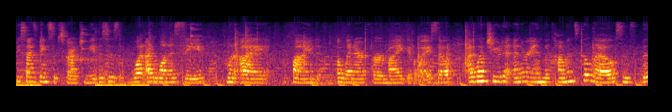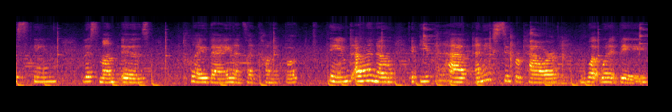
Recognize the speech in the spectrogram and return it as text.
besides being subscribed to me, this is what I want to see when I find a winner for my giveaway. So I want you to enter in the comments below since this theme this month is Play Bay and it's like comic book themed. I want to know if you could have any superpower, what would it be?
